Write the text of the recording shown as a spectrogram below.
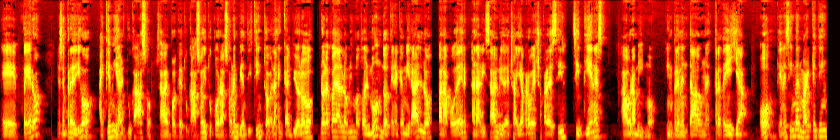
eh, pero yo siempre digo, hay que mirar tu caso, ¿sabes? Porque tu caso y tu corazón es bien distinto, ¿verdad? El cardiólogo no le puede dar lo mismo a todo el mundo, tiene que mirarlo para poder analizarlo. Y de hecho ahí aprovecho para decir, si tienes ahora mismo implementado una estrategia o tienes email marketing,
